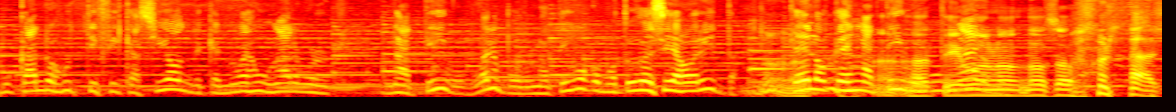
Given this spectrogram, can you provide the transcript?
buscando justificación de que no es un árbol nativo. Bueno, pero nativo, como tú decías ahorita, ¿qué es lo que es nativo? Nativo no, no, somos nadie.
